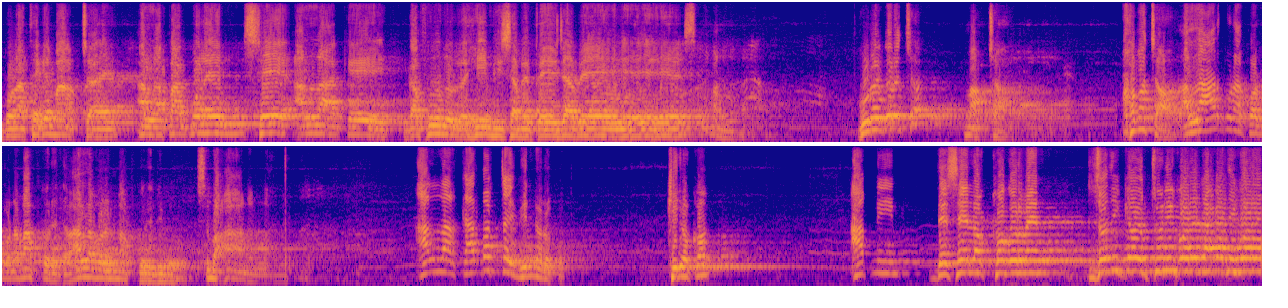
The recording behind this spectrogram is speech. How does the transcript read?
গোনা থেকে মাপ চায়। আল্লাহ পাক বলেন, সে আল্লাহকে গাফুর রহিম হিসাবে পেয়ে যাবে। গুণা করেছ? মাপ চাও। ক্ষমা চাও। আল্লাহ আর গুণা করব না, মাফ করে দাও। আল্লাহ বলেন, মাফ করে দিব। আল্লাহ আল্লাহর কারবারটাই ভিন্ন রকম। কীরকম আপনি দেশে লক্ষ্য করবেন, যদি কেউ চুরি করে, ডাকাতি করে,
